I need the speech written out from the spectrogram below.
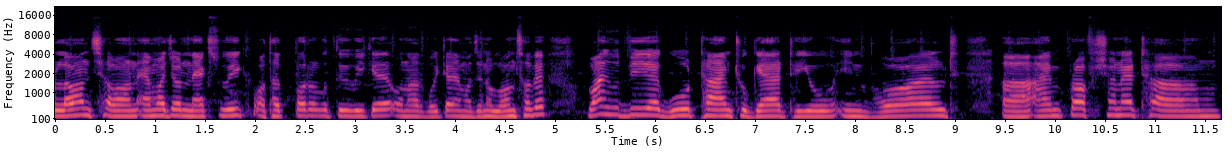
launch on Amazon next week অর্থাৎ পরবর্তী উইকে ওনার বইটা অ্যামাজনে লঞ্চ হবে would be a good time to get you involved? Uh, I'm passionate um,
